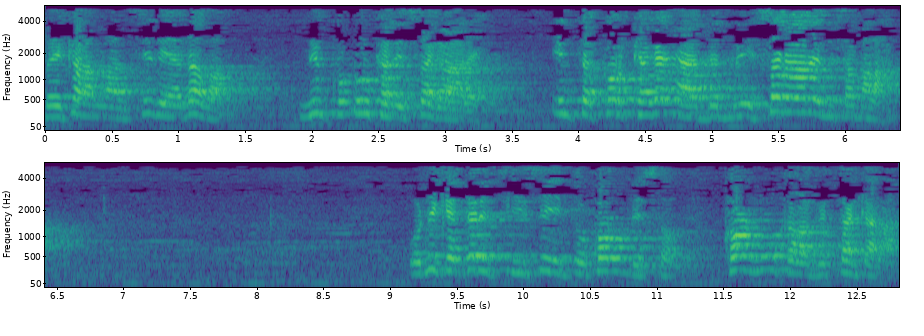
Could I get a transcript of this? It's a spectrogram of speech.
bay ka hadlaan sideedaba ninku dhulkan isagaa leh inta kor kaga aadan ma isagaa leh mise ma laha. Oo ninka dariskiisii intuu kor u dhisto kor ma u kala fidsan karaa.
